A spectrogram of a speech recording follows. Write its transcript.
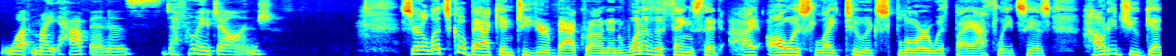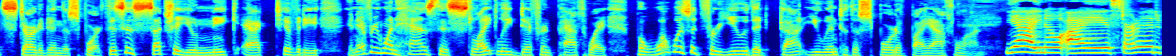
what might happen is definitely a challenge. Sarah, let's go back into your background. And one of the things that I always like to explore with biathletes is how did you get started in the sport? This is such a unique activity, and everyone has this slightly different pathway. But what was it for you that got you into the sport of biathlon? Yeah, you know, I started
